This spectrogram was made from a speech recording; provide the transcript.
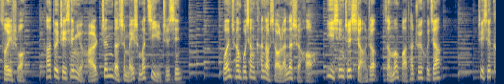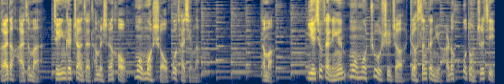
所以说，他对这些女孩真的是没什么觊觎之心，完全不像看到小兰的时候，一心只想着怎么把她追回家。这些可爱的孩子们就应该站在他们身后默默守护才行呢。那么，也就在林恩默默注视着这三个女孩的互动之际，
